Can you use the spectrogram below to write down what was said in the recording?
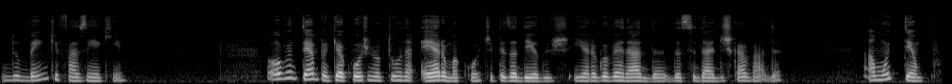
do bem que fazem aqui. Houve um tempo em que a corte noturna era uma corte de pesadelos e era governada da cidade escavada. Há muito tempo.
